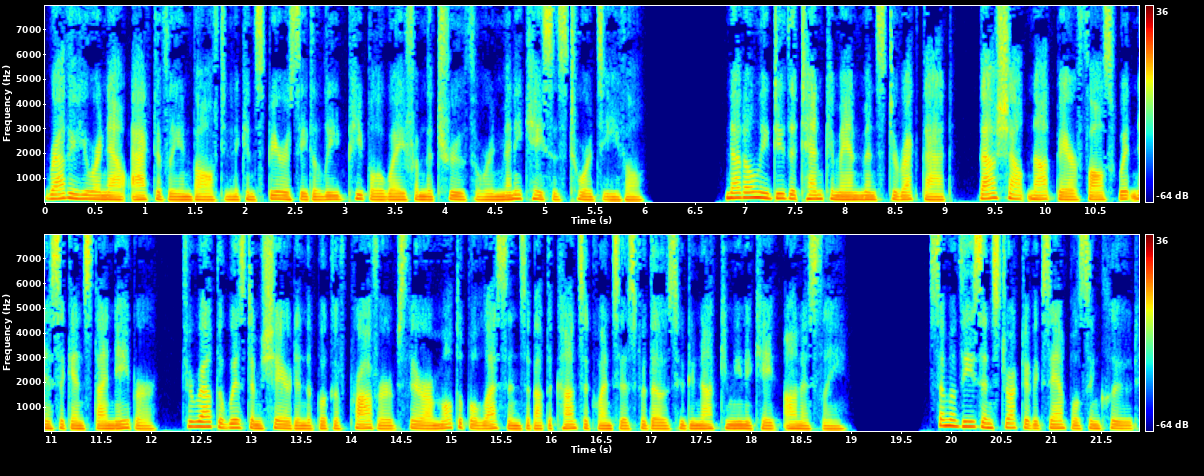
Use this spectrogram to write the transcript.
rather, you are now actively involved in a conspiracy to lead people away from the truth or, in many cases, towards evil. Not only do the Ten Commandments direct that, thou shalt not bear false witness against thy neighbor, Throughout the wisdom shared in the book of Proverbs, there are multiple lessons about the consequences for those who do not communicate honestly. Some of these instructive examples include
